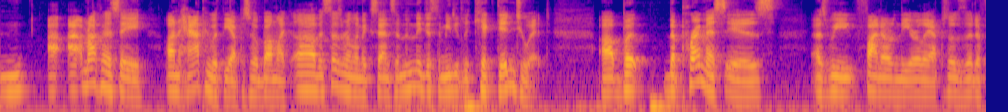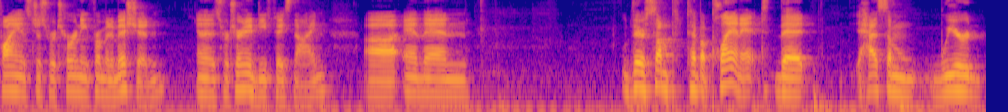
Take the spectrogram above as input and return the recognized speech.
I, am not going to say unhappy with the episode, but I'm like, oh, this doesn't really make sense. And then they just immediately kicked into it. Uh, but the premise is, as we find out in the early episodes, the Defiant's just returning from an mission, and then it's returning to Deep Space Nine, uh, and then there's some type of planet that has some weird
